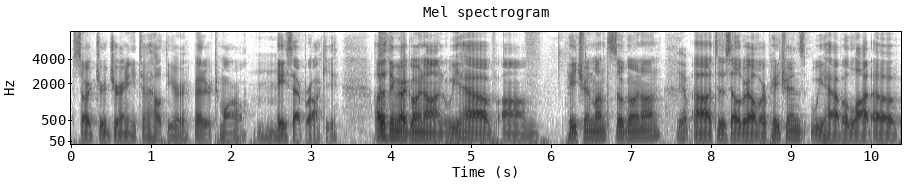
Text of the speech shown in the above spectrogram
start your journey to a healthier better tomorrow asap rocky other thing we got going on we have um patreon month still going on Yep. uh, to celebrate all of our patrons we have a lot of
